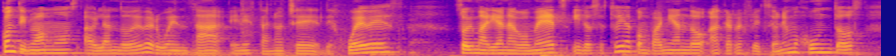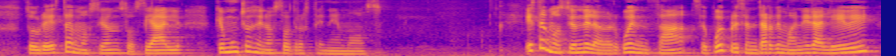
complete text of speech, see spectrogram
Continuamos hablando de vergüenza en esta noche de jueves. Soy Mariana Gómez y los estoy acompañando a que reflexionemos juntos sobre esta emoción social que muchos de nosotros tenemos. Esta emoción de la vergüenza se puede presentar de manera leve,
